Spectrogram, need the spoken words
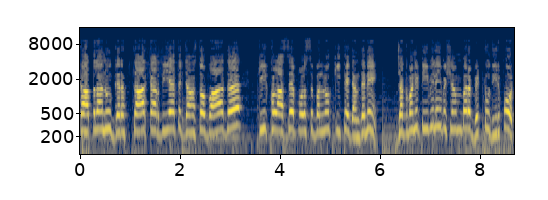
ਕਾਤਲਾਂ ਨੂੰ ਗ੍ਰਿਫਤਾਰ ਕਰਦੀ ਹੈ ਤੇ ਜਾਂਚ ਤੋਂ ਬਾਅਦ ਕੀ ਖੁਲਾਸੇ ਪੁਲਿਸ ਵੱਲੋਂ ਕੀਤੇ ਜਾਂਦੇ ਨੇ। ਜਗਬਾਣੀ ਟੀਵੀ ਲਈ ਵਿਸ਼ੰਬਰ ਬਿੱਟੂ ਦੀ ਰਿਪੋਰਟ।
